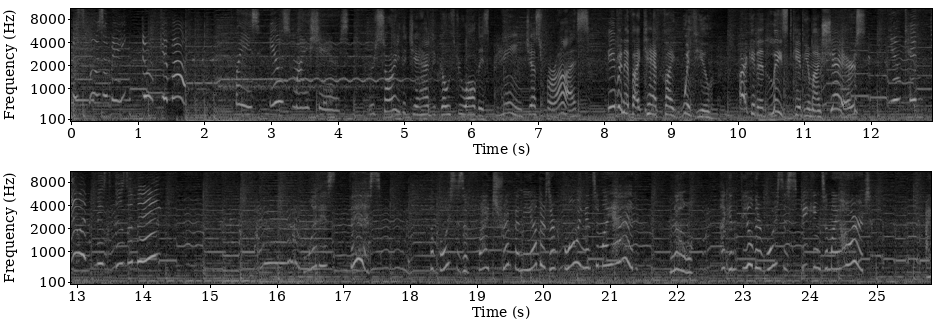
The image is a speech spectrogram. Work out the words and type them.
Miss Uzume, don't give up! Please, use my shares. We're sorry that you had to go through all this pain just for us. Even if I can't fight with you, I can at least give you my shares. You can do it, Miss Uzume! Mm, what is this? The voices of fried shrimp and the others are flowing into my head. No, I can feel their voices speaking to my heart. I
